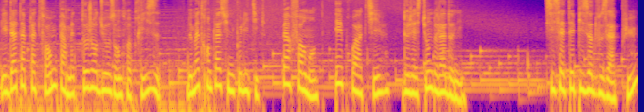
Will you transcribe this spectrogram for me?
les data platforms permettent aujourd'hui aux entreprises de mettre en place une politique performante et proactive de gestion de la donnée. Si cet épisode vous a plu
